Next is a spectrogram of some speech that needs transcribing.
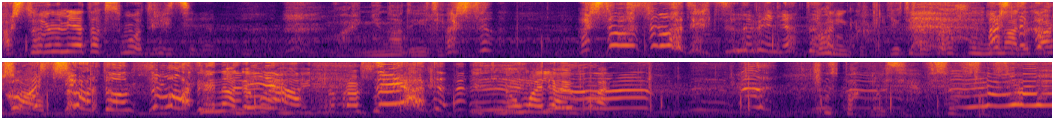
А что вы на меня так смотрите? Варя, не надо, я. А что? А что вы смотрите на меня так? Варенька, я тебя прошу, не а надо, что, пожалуйста. черта он смотрит Не на надо, меня? Варенька, я тебя прошу. Свет! Я тебя умоляю, Варь. Успокойся. Все, все. Все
